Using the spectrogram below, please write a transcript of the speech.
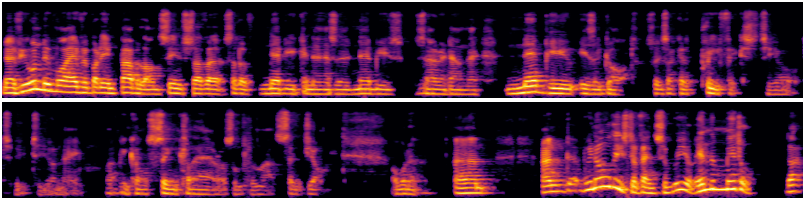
Now, if you're wondering why everybody in Babylon seems to have a sort of Nebuchadnezzar, Nebuzaradan down there, Nebu is a god. So it's like a prefix to your to, to your name, like being called Sinclair or something like that, St. John or whatever. Um, and we know these events are real. In the middle that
